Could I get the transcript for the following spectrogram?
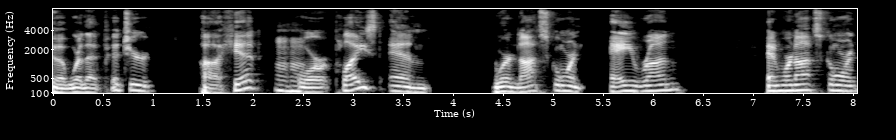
uh, where that pitcher uh, hit mm-hmm. or placed, and we're not scoring a run, and we're not scoring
